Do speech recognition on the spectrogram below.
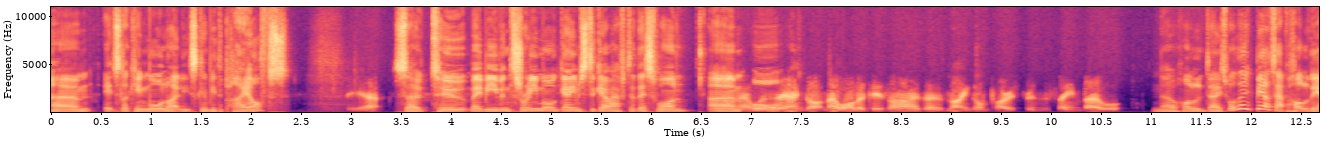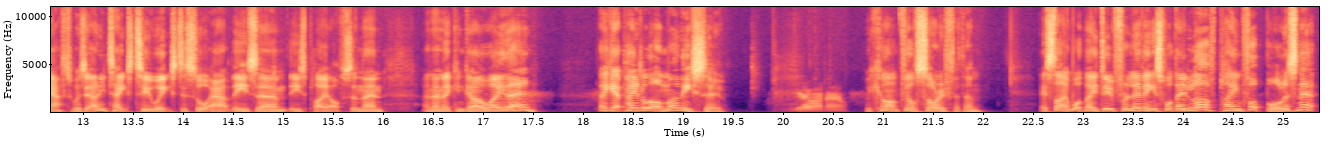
Um, it's looking more likely it's going to be the playoffs. Yeah. So two, maybe even three more games to go after this one. Um, No, well, they ain't got no holidays either. Nottingham Forest are in the same boat. no holidays. Well, they'd be able to have a holiday afterwards. It only takes two weeks to sort out these um, these playoffs, and then and then they can go away. Then they get paid a lot of money, Sue. Yeah, I know. We can't feel sorry for them. It's like what they do for a living. It's what they love, playing football, isn't it?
